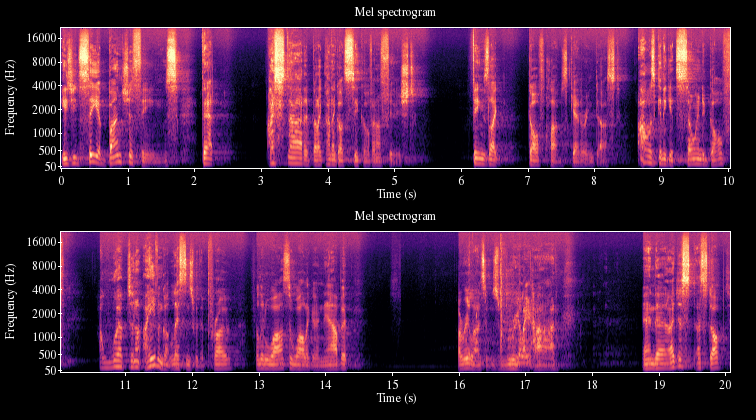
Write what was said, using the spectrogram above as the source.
is you'd see a bunch of things that I started, but I kind of got sick of and I finished. Things like golf clubs gathering dust. I was going to get so into golf. I worked on it. I even got lessons with a pro for a little while. It's a while ago now, but I realized it was really hard. And uh, I just, I stopped.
